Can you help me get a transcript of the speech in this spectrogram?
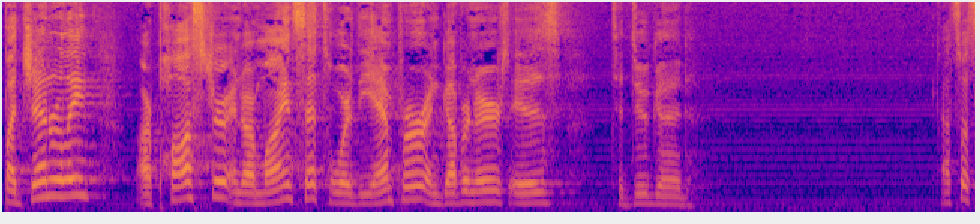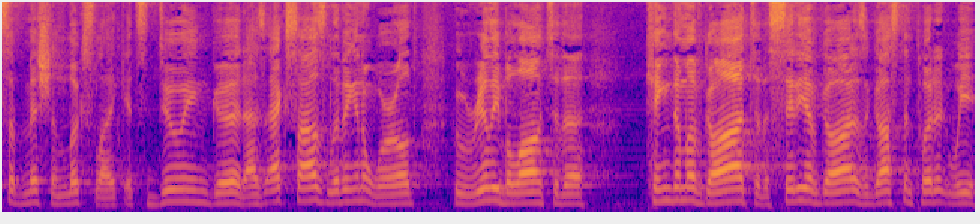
But generally, our posture and our mindset toward the emperor and governors is to do good. That's what submission looks like. It's doing good. As exiles living in a world who really belong to the kingdom of God, to the city of God, as Augustine put it, we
